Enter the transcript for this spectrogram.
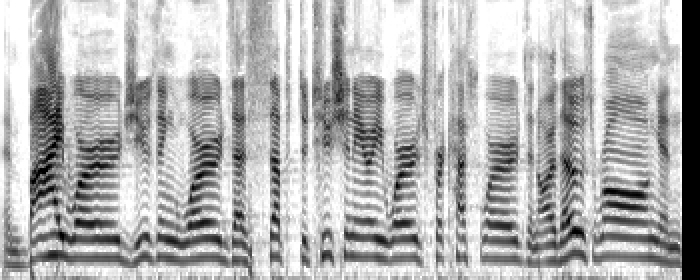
and bywords, using words as substitutionary words for cuss words, and are those wrong, and,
